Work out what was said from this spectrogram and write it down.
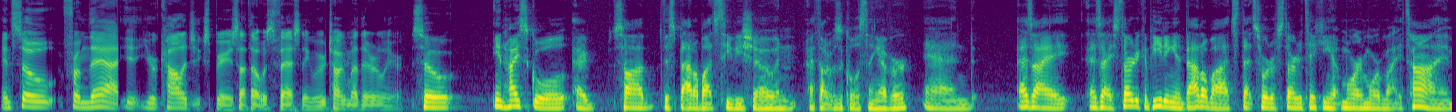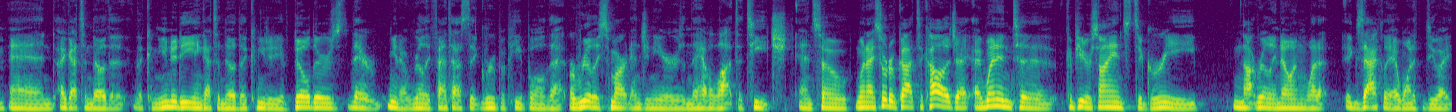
And so from that, your college experience, I thought was fascinating. We were talking about that earlier. So in high school, I saw this BattleBots TV show, and I thought it was the coolest thing ever. And as I as I started competing in BattleBots, that sort of started taking up more and more of my time, and I got to know the the community and got to know the community of builders. They're you know really fantastic group of people that are really smart engineers, and they have a lot to teach. And so when I sort of got to college, I, I went into computer science degree not really knowing what exactly I wanted to do. I,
